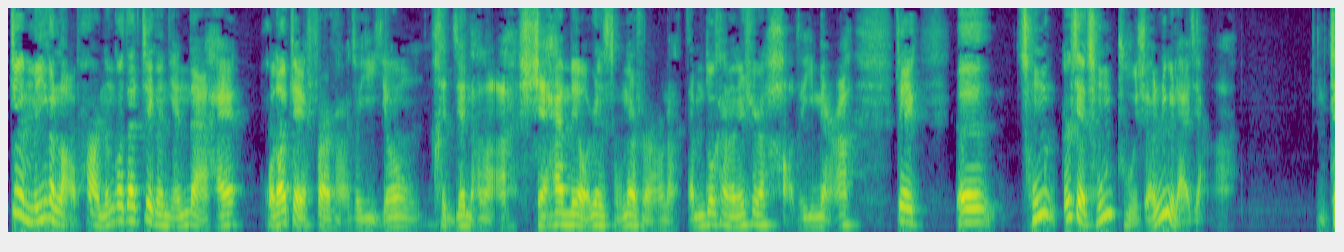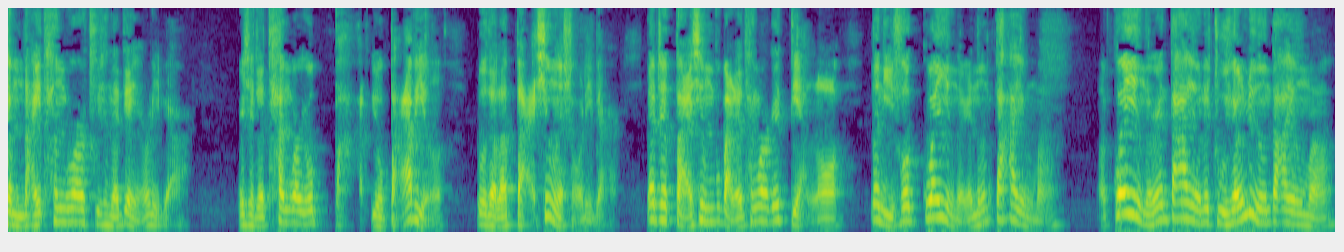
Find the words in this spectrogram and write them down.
这么一个老炮儿能够在这个年代还。活到这份儿上就已经很艰难了啊！谁还没有认怂的时候呢？咱们多看看人身上好的一面啊！这，呃，从而且从主旋律来讲啊，这么大一贪官出现在电影里边，而且这贪官有把有把柄落在了百姓的手里边，那这百姓不把这贪官给点喽？那你说观影的人能答应吗？观影的人答应，这主旋律能答应吗？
